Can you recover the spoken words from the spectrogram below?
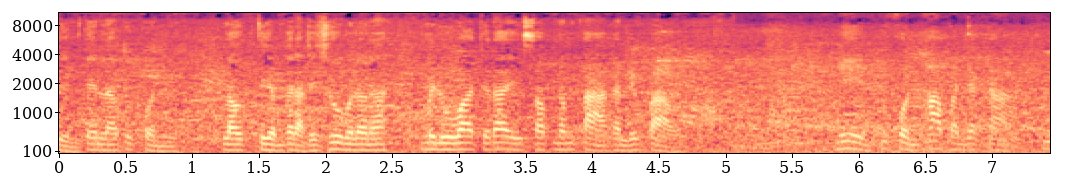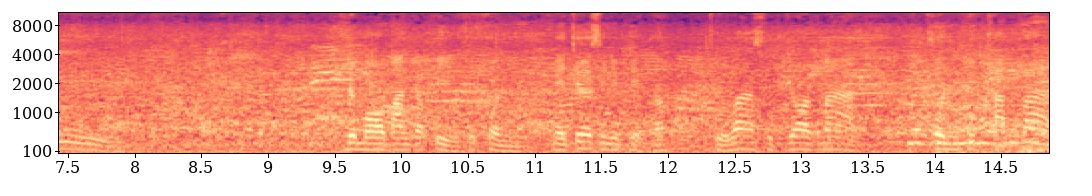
ตื่นเต้นแล้วทุกคนเราเตรียมกระดาษทิชชู่มาแล้วนะ ไม่รู้ว่าจะได้ซับน้ำตากันหรือเปล่า นี่ทุกคนภาพบรรยากาศที่เดอะมอลล์บางกะปิทุกคนเมเจอร์ซินิเพ็กเนาะถือว่าสุดยอดมาก คนคึกคักมาก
